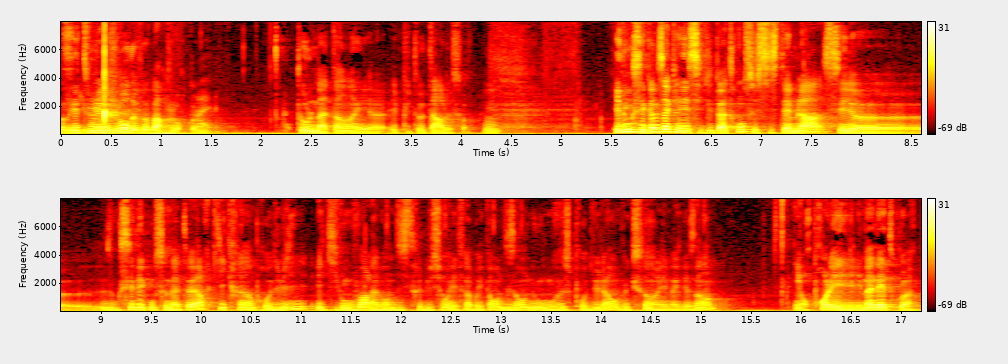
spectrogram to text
C'est tous les jours, deux fois par jour. Tôt le matin et, euh, et, plutôt tard le soir. Mm. Et donc c'est comme ça qu'est né C'est patron, ce système-là. C'est euh, des consommateurs qui créent un produit et qui vont voir la grande distribution et les fabricants en disant nous on veut ce produit-là, on veut qu'il soit dans les magasins. Et on reprend les, manettes, quoi.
